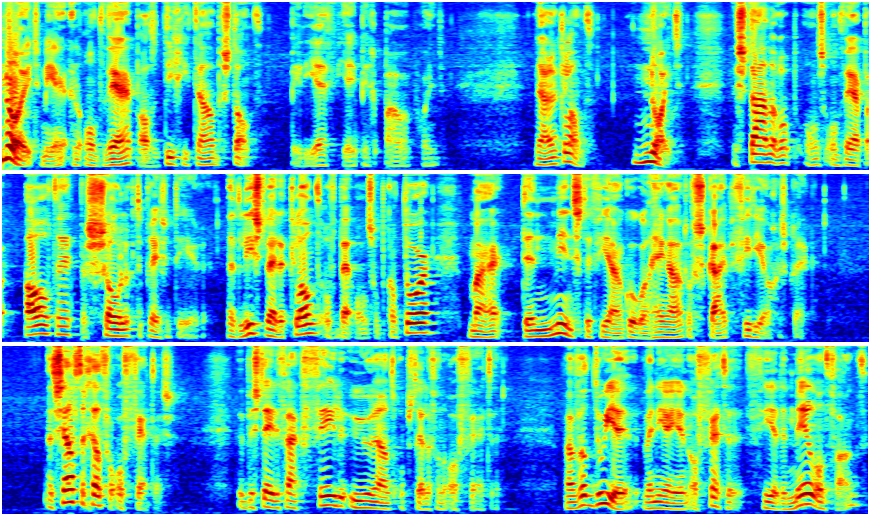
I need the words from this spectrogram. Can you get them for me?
nooit meer een ontwerp als digitaal bestand, PDF, JPEG, PowerPoint, naar een klant. Nooit. We staan erop onze ontwerpen altijd persoonlijk te presenteren. Het liefst bij de klant of bij ons op kantoor, maar tenminste via een Google Hangout of Skype videogesprek. Hetzelfde geldt voor offertes. We besteden vaak vele uren aan het opstellen van een offerte. Maar wat doe je wanneer je een offerte via de mail ontvangt?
